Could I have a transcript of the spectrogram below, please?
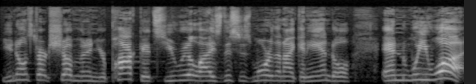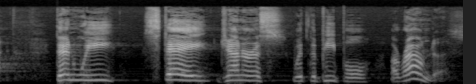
You don't start shoving it in your pockets. You realize this is more than i can handle. And we what? Then we stay generous with the people around us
